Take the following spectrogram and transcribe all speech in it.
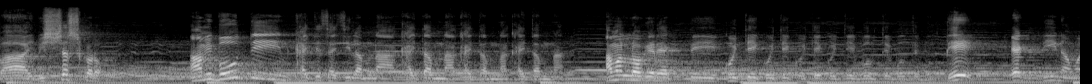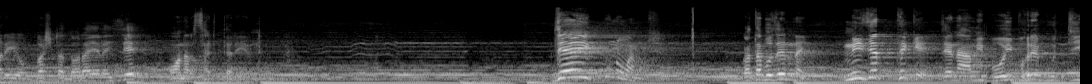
ভাই, বিশ্বাস করো আমি বহুত দিন খাইতে চাইছিলাম না, খাইতাম না খাইতাম না খাইতাম না। আমার লগের একটি কইতে কইতে কইতে কইতে, বলতে বলতে বলতে একদিন আমার এই অভ্যাসটা ধরাই এলাইছে ওনার সাটকারে যেই কোনো মানুষ, কথা বুঝেন নাই, নিজের থেকে যে না আমি বই পড়ে বুঝছি,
